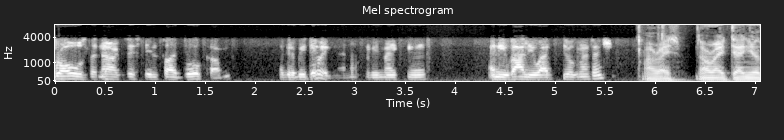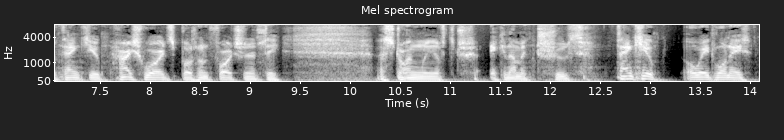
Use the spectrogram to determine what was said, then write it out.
roles that now exist inside Broadcom are going to be doing. They're not going to be making any value add to the organisation. All right. All right, Daniel, thank you. Harsh words, but unfortunately, a strong wing of tr- economic truth. Thank you. 0818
